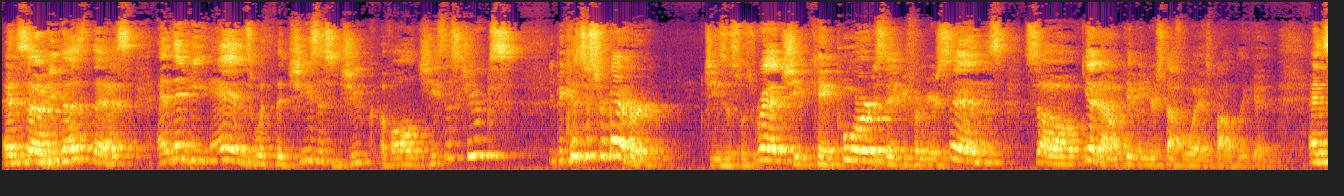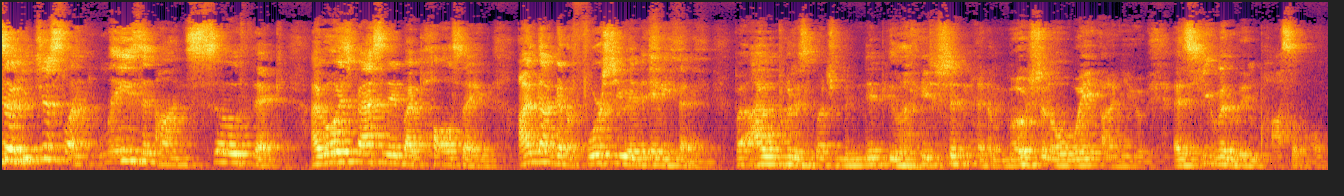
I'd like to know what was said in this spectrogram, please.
And so he does this, and then he ends with the Jesus juke of all Jesus jukes. Because just remember, Jesus was rich, he became poor to save you from your sins, so, you know, giving your stuff away is probably good. And so he just like lays it on so thick. I'm always fascinated by Paul saying, I'm not going to force you into anything, but I will put as much manipulation and emotional weight on you as humanly possible.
